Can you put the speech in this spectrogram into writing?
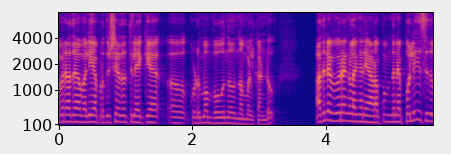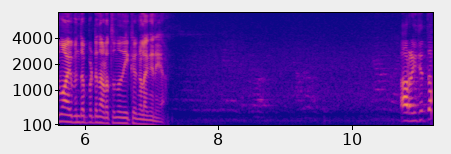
അവരത് വലിയ പ്രതിഷേധത്തിലേക്ക് കുടുംബം പോകുന്നതും നമ്മൾ കണ്ടു. അതിന്റെ വിവരങ്ങൾ എങ്ങനെയാണ്? അപ്പം തന്നെ പോലീസ് ഇതുമായി ബന്ധപ്പെട്ട് നടത്തുന്ന നീക്കങ്ങൾ എങ്ങനെയാണ്? ആ റിജിത്ത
